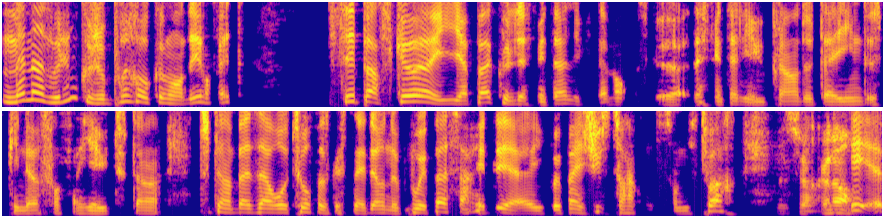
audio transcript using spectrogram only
même un volume que je pourrais recommander en fait, c'est parce que il n'y a pas que le death metal évidemment, parce que death metal il y a eu plein de tie de spin-off, enfin il y a eu tout un tout un bazar autour parce que Snyder ne pouvait pas s'arrêter, il pouvait pas juste raconter son histoire. Bien sûr que non. Et,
